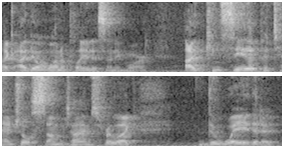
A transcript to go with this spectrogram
Like i don't want to play this anymore. I can see the potential sometimes for like the way that it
